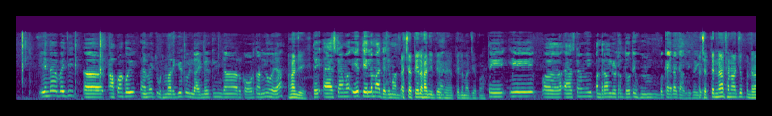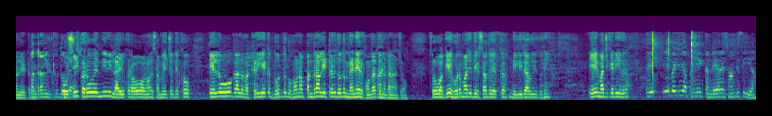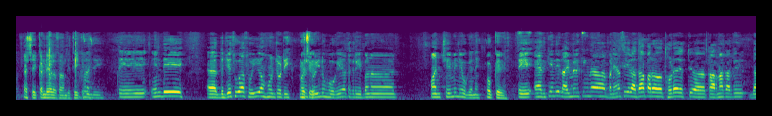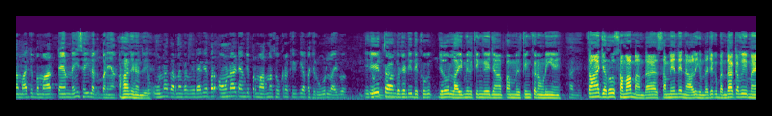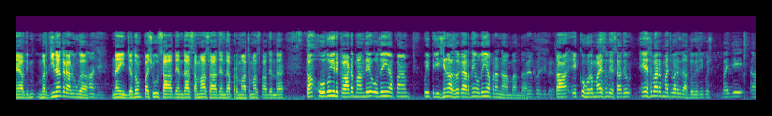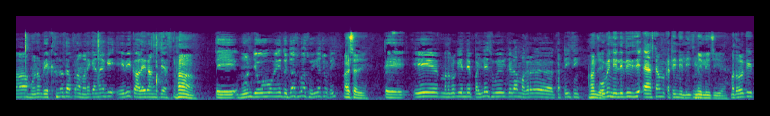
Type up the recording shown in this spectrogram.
ਇਹਨਾਂ ਬਾਈ ਜੀ ਅਹ, ਆਪਾਂ ਕੋਈ ਐਵੇਂ ਝੂਠ ਮਾਰੀਏ ਕੋਈ ਲਾਈਵ ਮਿਲਕਿੰਗ ਜਾਂ ਰਿਕਾਰਡ ਤਾਂ ਨਹੀਂ ਹੋਇਆ। ਹਾਂਜੀ। ਤੇ ਇਸ ਟਾਈਮ ਇਹ ਤਿਲ ਮੱਝ ਜਮਾਂਦਾ ਅੱਛਾ ਤਿਲ ਹਾਂਜੀ ਦੇਖ ਰਹੇ ਹਾਂ ਤਿਲ ਮੱਝ ਆਪਾਂ। ਤੇ ਇਹ ਅਹ, ਇਸ ਟਾਈਮ ਵੀ 15 ਲੀਟਰ ਦੁੱਧ ਤੇ ਹੁਣ ਬਕਾਇਦਾ ਚੱਲਦੀ ਪਈ ਹੈ ਅੱਛਾ ਤਿੰਨਾਂ ਥਣਾਂ ਚੋਂ 15 ਲੀਟਰ। 15 ਲੀਟਰ ਦੁੱਧ ਕੋਸ਼ਿਸ਼ ਕਰੋ ਇਹਦੀ ਵੀ ਲਾਈਵ ਕਰਾਓ ਆਉਣ ਵਾਲੇ ਸਮੇਂ 'ਚ। ਦੇਖੋ ਤਿਲ ਉਹ ਗੱਲ ਵੱਖਰੀ ਹੈ ਕਿ ਦੁੱਧ ਵਿਖਾਉਣਾ 15 ਲੀਟਰ ਵੀ ਦੁੱਧ ਮੈਨੇ ਰਖਾਉਂਦਾ ਤਿੰਨ ਦਿਨਾਂ 'ਚੋਂ। ਸੋ ਅੱਗੇ ਹੋਰ ਮੱਝ ਦੇਖ ਸਕਦੇ ਹੋ ਇੱਕ ਨੀਲੀ ਦੀ ਤੁਸੀਂ। ਇਹ ਮੱਝ ਕਿਹੜੀ ਹੈ ਵੀਰ? ਤੇ ਇਹ ਬਾਈ ਜੀ ਆਪਣੀ ਕੰਡੇ ਵਾਲੇ ਸਾਂਝ ਧੀ ਆ। ਅੱਛਾ ਜੀ, ਕੰਡੇ ਵਾਲਾ ਸਾਂ ਦੀ ਠੀਕ ਹੈ ਹਾਂਜੀ ਤੇ ਇਹਦੇ ਅਹ, ਦੂਜੇ ਸੂਆ ਸੂਈ ਆ ਹੁਣ ਛੋਟੀ ਸੂਈ ਨੂੰ ਹੋ ਗਏ ਆ ਤਕਰੀਬਨ 5-6 ਮਹੀਨੇ ਹੋ ਗਏ ਨੇ। ਓਕੇ। ਤੇ ਐਤਕੀ ਇਹਦੀ ਲਾਈਵ ਮਿਲਕਿੰਗ ਦਾ ਬਣਿਆ ਸੀ ਇਰਾਦਾ ਪਰ ਥੋੜਾ ਕਾਰਨਾ ਕਰਕੇ ਜਾਂ ਮੱਝ ਬਿਮਾਰ ਟਾਈਮ ਨਹੀਂ ਸਹੀ ਲੱਗ ਬਣਿਆ। ਹਾਂਜੀ ਹਾਂਜੀ। ਤੇ ਉਹਨਾਂ ਕਰਨਾ ਕਰਕੇ ਰਹਿ ਗਏ ਪਰ ਆਉਣ ਵਾਲੇ ਟਾਈਮ 'ਚ ਪ੍ਰਮਾਤਮਾ ਸੁੱਖ ਰੱਖੇ ਕਿ ਆਪਾਂ ਜ਼ਰੂਰ ਲਾਈਵ ਇਹ ਤਾਂ ਗਰਜੰਟੀ ਦੇਖੋ ਜਦੋਂ ਲਾਈਵ ਮਿਲਕਿੰਗ ਹੈ ਜਾਂ ਆਪਾਂ ਮਿਲਕਿੰਗ ਕਰਾਉਣੀ ਹੈ ਤਾਂ ਜਦੋਂ ਸਮਾਂ ਬਣਦਾ ਹੈ ਸਮੇਂ ਦੇ ਨਾਲ ਹੀ ਹੁੰਦਾ। ਜੇ ਕੋਈ ਬੰਦਾ ਕਵੇ ਮੈਂ ਆਪਦੀ ਮਰਜ਼ੀ ਨਾਲ ਕਰਾ ਲੂੰਗਾ। ਨਹੀਂ ਜਦੋਂ ਪਸ਼ੂ ਸਾਥ ਦਿੰਦਾ ਸਮਾਂ ਸਾਥ ਦਿੰਦਾ ਪ੍ਰਮਾਤਮਾ ਸਾਥ ਦਿੰਦਾ ਤਾਂ ਉਦੋਂ ਹੀ ਰਿਕਾਰਡ ਬਣਦੇ ਉਦੋਂ ਹੀ ਆਪਾਂ ਕੋਈ ਪੋਜੀਸ਼ਨ ਹਾਸਲ ਕਰਦੇ ਉਦੋਂ ਹੀ ਆਪਣਾ ਨਾਮ ਬਣਦਾ। ਬਿਲਕੁਲ ਜੀ ਬਿਲਕੁਲ। ਤਾਂ ਇੱਕ ਹੋਰ ਮਾਇਸ ਨੂੰ ਦੇਖ ਸਕਦੇ ਹੋ। ਇਸ ਵਾਰ ਮੱਝ ਬਾਰੇ ਦੱਸ ਦਿਓ ਵੀਰ ਜੀ ਕੁਝ ਬਾਈ ਜੀ ਹੁਣ ਵੇਖਣ ਨੂੰ ਤਾਂ ਭਰਾਵਾਂ ਨੇ ਕਹਿਣਾ ਕਿ ਇਹ ਵੀ ਕਾਲੇ ਰੰਗ 'ਚ ਆ। ਹਾਂ। ਤੇ ਹੁਣ ਜੋ ਇਹ ਦੂਜਾ ਸੂਆ ਸੂਈ ਆ ਝੋਟੀ ਅੱਛਾ ਜੀ। ਤੇ ਇਹ ਮਤਲਬ ਕਿ ਇਹਦੇ ਪਹਿਲੇ ਸੂਏ ਜਿਹੜਾ ਮਗਰ ਕੱਟੀ ਸੀ। ਉਹ ਵੀ ਨੀਲੀ ਦੀ ਸੀ ਇਸ ਟਾਈਮ ਵੀ ਕੱਟੀ ਨੀਲੀ ਸੀ ਨੀਲੀ ਜੀ ਹੈ ਮਤਲਬ ਕਿ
